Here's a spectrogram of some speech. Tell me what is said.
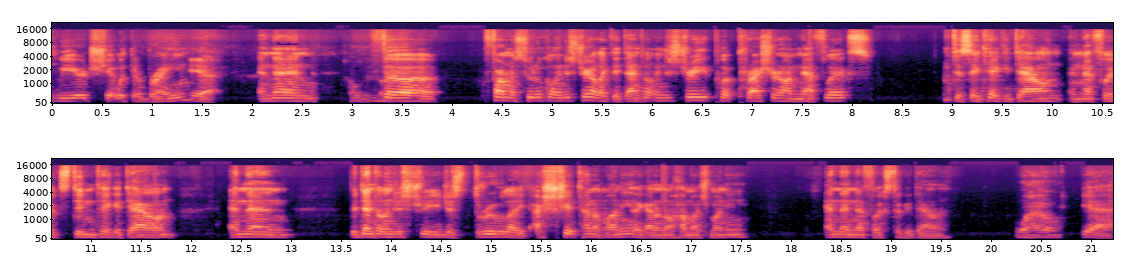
weird shit with their brain. Yeah. And then Holy fuck. the pharmaceutical industry or like the dental industry put pressure on Netflix to say take it down, and Netflix didn't take it down. And then the dental industry just threw like a shit ton of money, like I don't know how much money, and then Netflix took it down. wow Yeah.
